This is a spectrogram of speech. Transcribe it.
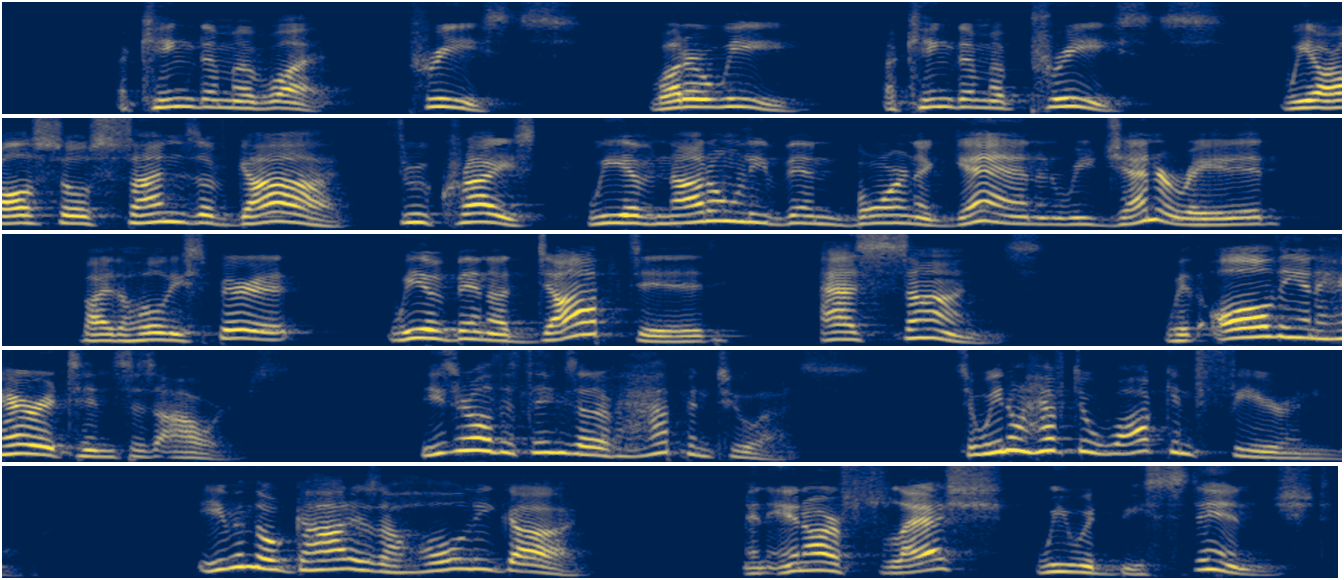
A kingdom of what? Priests. What are we? A kingdom of priests. We are also sons of God through Christ. We have not only been born again and regenerated by the Holy Spirit, we have been adopted as sons with all the inheritance as ours. These are all the things that have happened to us. So we don't have to walk in fear anymore. Even though God is a holy God, and in our flesh we would be singed,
